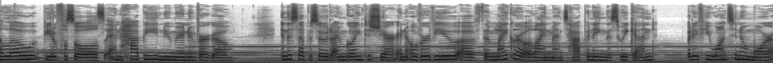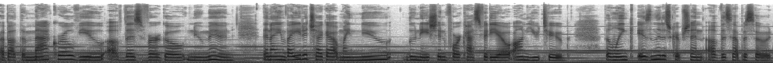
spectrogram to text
Hello, beautiful souls, and happy new moon in Virgo. In this episode, I'm going to share an overview of the micro alignments happening this weekend. But if you want to know more about the macro view of this Virgo new moon, then I invite you to check out my new lunation forecast video on YouTube. The link is in the description of this episode.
